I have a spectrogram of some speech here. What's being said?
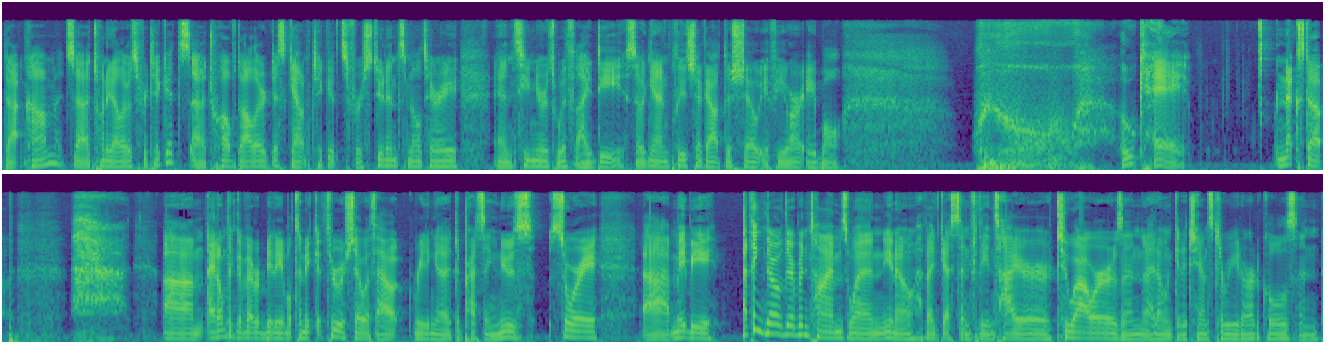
dot com. It's uh, $20 for tickets, uh, $12 discount tickets for students, military, and seniors with ID. So, again, please check out the show if you are able. Okay. Next up, um, I don't think I've ever been able to make it through a show without reading a depressing news story. Uh, maybe. I think there, there have been times when, you know, I've had guests in for the entire two hours and I don't get a chance to read articles. And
